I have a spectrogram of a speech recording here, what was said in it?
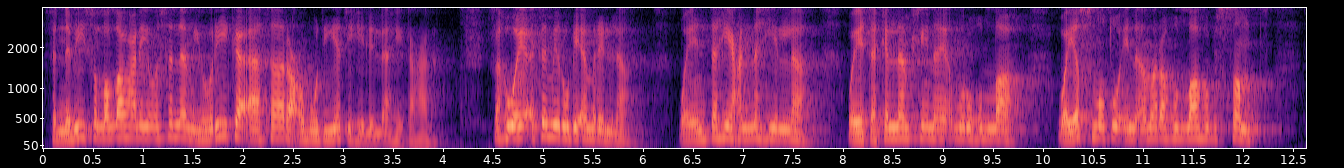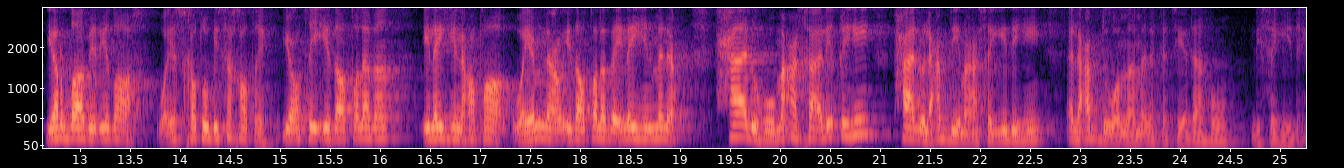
فالنبي صلى الله عليه وسلم يريك آثار عبوديته لله تعالى فهو يأتمر بأمر الله وينتهي عن نهي الله ويتكلم حين يأمره الله ويصمت إن أمره الله بالصمت يرضى برضاه ويسخط بسخطه يعطي إذا طلب إليه العطاء ويمنع إذا طلب إليه المنع. حاله مع خالقه حال العبد مع سيده. العبد وما ملكت يداه لسيده.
